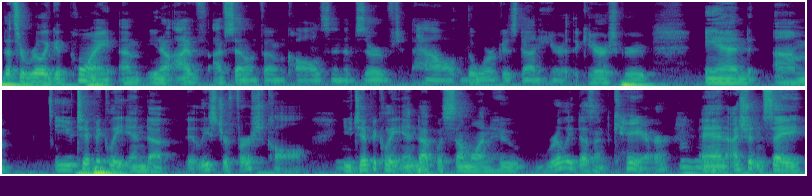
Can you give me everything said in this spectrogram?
that's a really good point. Um, you know, I've I've sat on phone calls and observed how the work is done here at the Caris Group, and um, you typically end up at least your first call. You typically end up with someone who really doesn't care. Mhm. And I shouldn't say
